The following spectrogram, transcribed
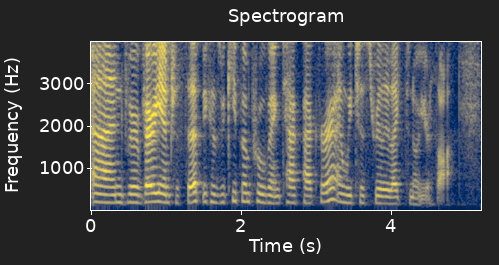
and we're very interested because we keep improving TagPacker and we just really like to know your thoughts.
